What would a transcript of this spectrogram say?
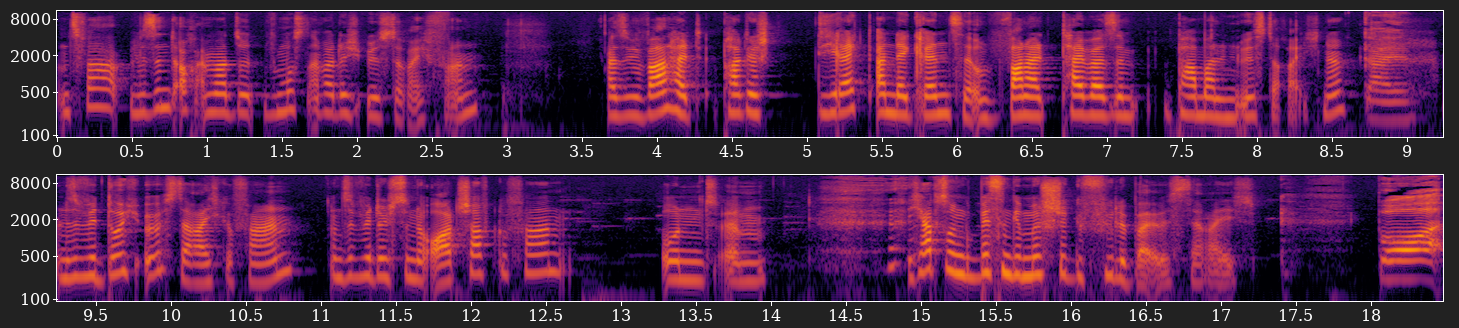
Und zwar, wir sind auch einmal, so, wir mussten einfach durch Österreich fahren. Also wir waren halt praktisch direkt an der Grenze und waren halt teilweise ein paar Mal in Österreich, ne? Geil. Und dann sind wir durch Österreich gefahren und sind wir durch so eine Ortschaft gefahren. Und ähm, ich habe so ein bisschen gemischte Gefühle bei Österreich. Boah,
